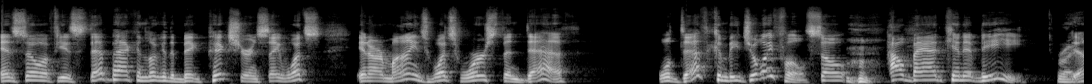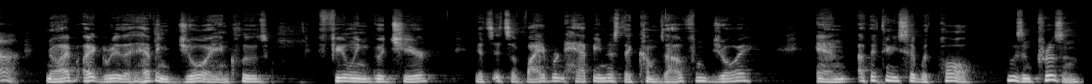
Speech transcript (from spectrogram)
And so if you step back and look at the big picture and say, what's in our minds, what's worse than death? Well, death can be joyful. So how bad can it be? Right. Yeah. No, I, I agree that having joy includes feeling good cheer. It's it's a vibrant happiness that comes out from joy. And other thing he said with Paul, he was in prison,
